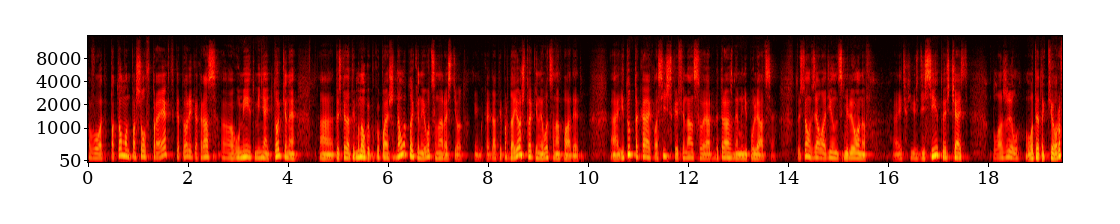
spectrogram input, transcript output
вот. Потом он пошел в проект, который как раз э, умеет менять токены а, то есть, когда ты много покупаешь одного токена, его цена растет. Когда ты продаешь токен, его цена падает. А, и тут такая классическая финансовая арбитражная манипуляция. То есть он взял 11 миллионов а, этих USDC, то есть часть положил вот это Curve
